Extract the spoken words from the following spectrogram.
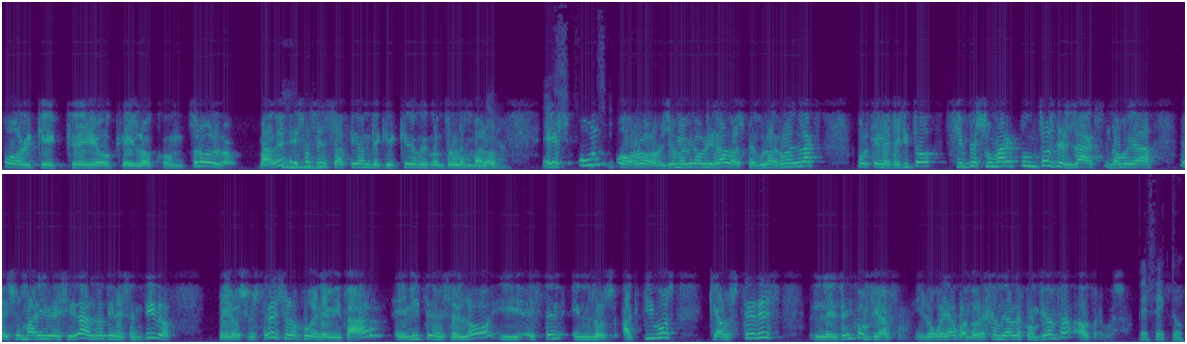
porque creo que lo controlo, ¿vale? Esa sensación de que creo que controlo un valor es, un horror. Yo me veo obligado a especular con el DAX porque necesito siempre sumar puntos del DAX, no voy a eh, sumar DAX, no tiene sentido. Pero si ustedes se lo pueden evitar, evítenselo y estén en los activos que a ustedes les den confianza. Y luego ya cuando dejen de darles confianza, a otra cosa. Perfecto.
